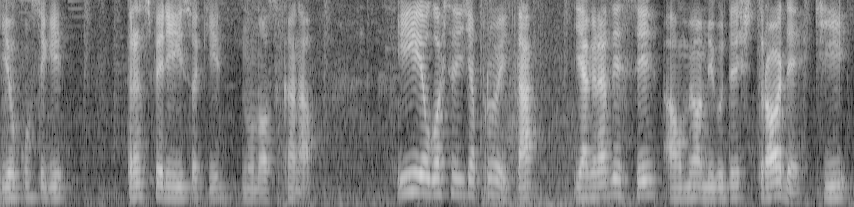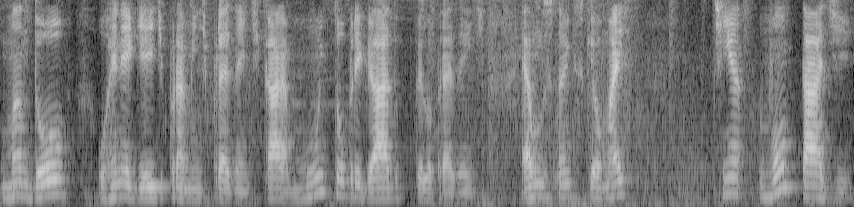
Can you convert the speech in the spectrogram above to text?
e eu conseguir transferir isso aqui no nosso canal. E eu gostaria de aproveitar e agradecer ao meu amigo Destroyer que mandou o Renegade para mim de presente. Cara, muito obrigado pelo presente. É um dos tanques que eu mais tinha vontade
